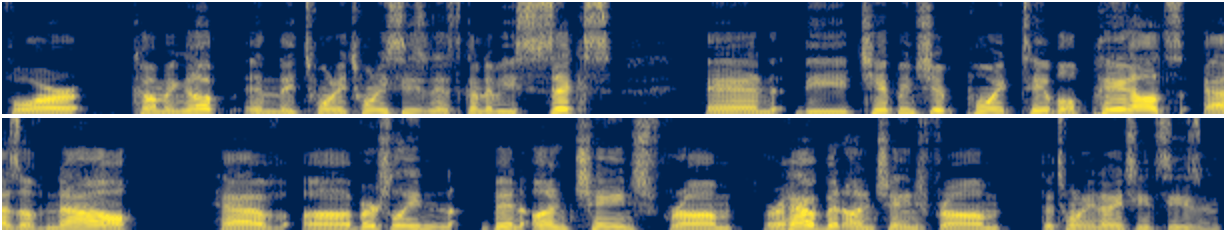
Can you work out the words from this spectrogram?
For coming up in the 2020 season, it's going to be six, and the championship point table payouts as of now have uh, virtually been unchanged from, or have been unchanged from the 2019 season.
